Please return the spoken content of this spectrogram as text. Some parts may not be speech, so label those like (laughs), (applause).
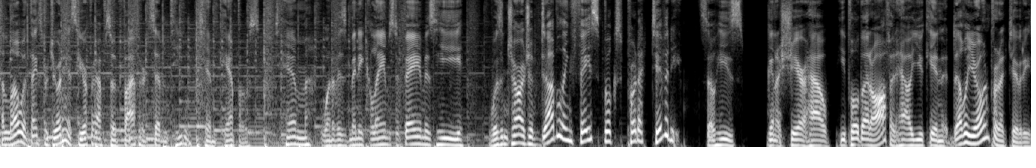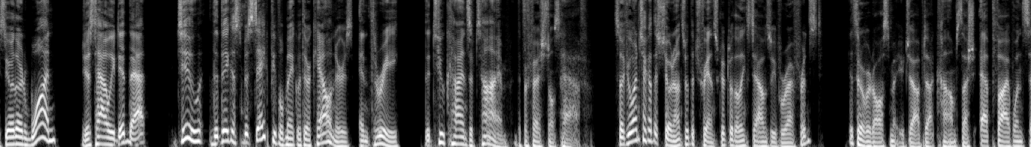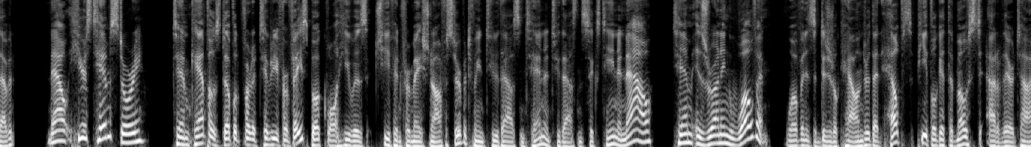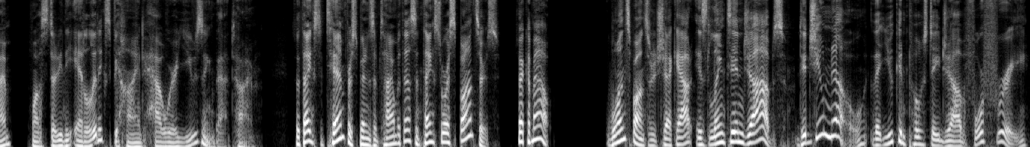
Hello, and thanks for joining us here for episode 517 with Tim Campos. Tim, one of his many claims to fame is he was in charge of doubling Facebook's productivity. So he's going to share how he pulled that off and how you can double your own productivity. So you learn one, just how he did that. Two, the biggest mistake people make with their calendars. And three, the two kinds of time the professionals have. So if you want to check out the show notes or the transcript or the links to albums we've referenced, it's over at awesomeatyourjob.com slash ep517. Now, here's Tim's story. Tim Campos doubled productivity for Facebook while he was chief information officer between 2010 and 2016. And now Tim is running Woven. Woven is a digital calendar that helps people get the most out of their time while studying the analytics behind how we're using that time. So thanks to Tim for spending some time with us and thanks to our sponsors. Check them out. One sponsor to check out is LinkedIn Jobs. Did you know that you can post a job for free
